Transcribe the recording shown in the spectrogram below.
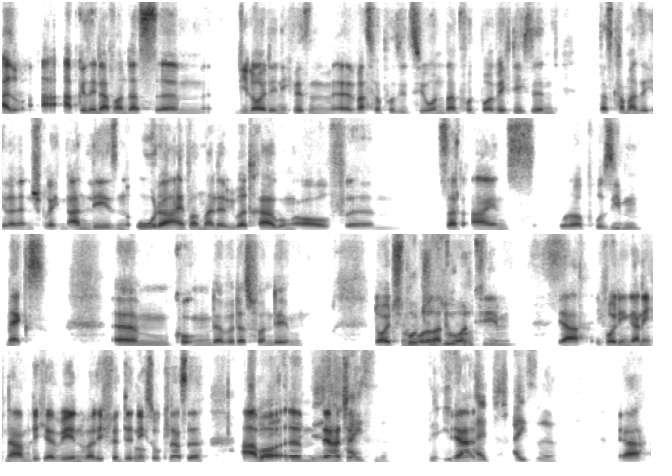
Also, abgesehen davon, dass ähm, die Leute nicht wissen, äh, was für Positionen beim Football wichtig sind, das kann man sich ja dann entsprechend anlesen oder einfach mal eine Übertragung auf ähm, Sat1 oder Pro7 Max ähm, gucken. Da wird das von dem deutschen Moderatorenteam. Ja, ich wollte ihn gar nicht namentlich erwähnen, weil ich finde den So. nicht so klasse. Aber der, ähm, der, der hat scheiße. Der ist Ja. halt scheiße. ja,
